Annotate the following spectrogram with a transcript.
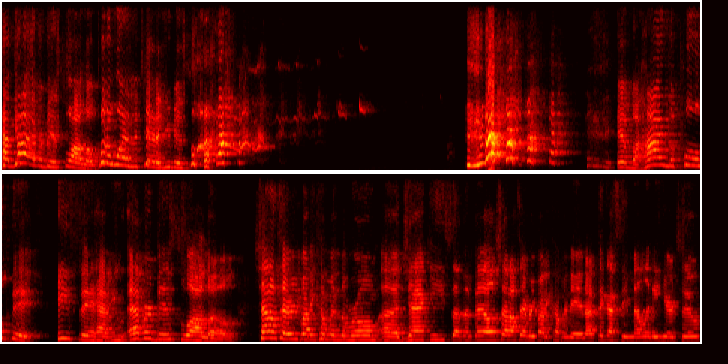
have y'all ever been swallowed? Put a one in the chat if you've been swallowed. and behind the pulpit, he said, Have you ever been swallowed? Shout out to everybody coming in the room. Uh, Jackie, Southern Bell. Shout out to everybody coming in. I think I see Melanie here too.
